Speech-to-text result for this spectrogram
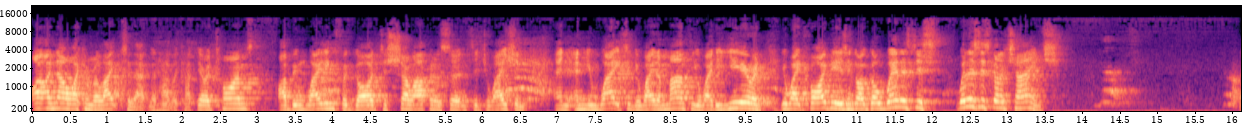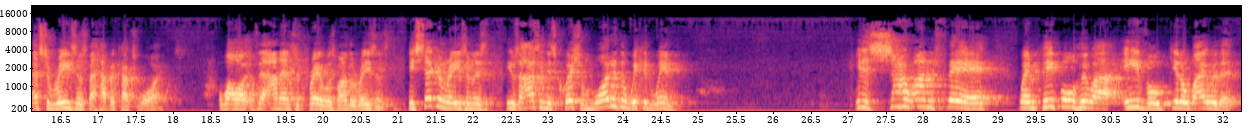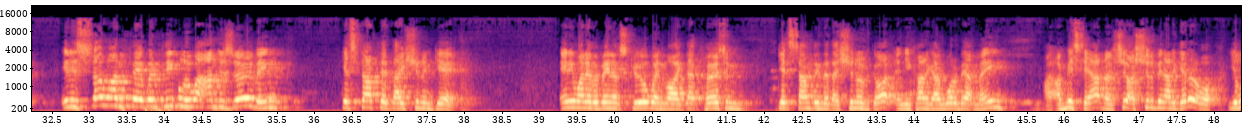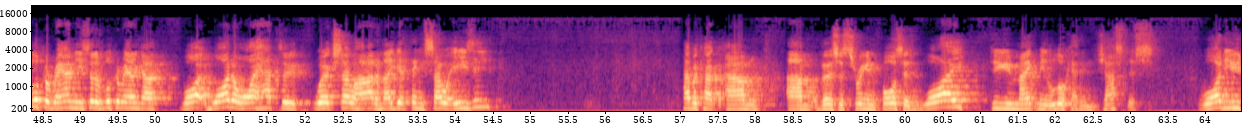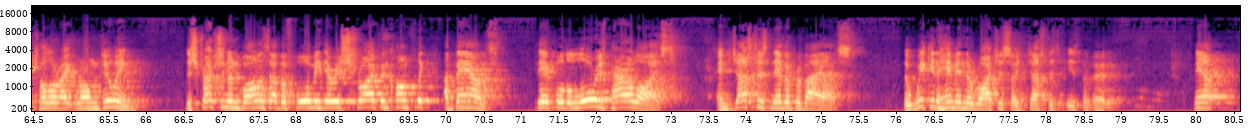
I know I can relate to that with Habakkuk. There are times I've been waiting for God to show up in a certain situation. And, and you wait, and you wait a month, you wait a year, and you wait five years, and God, God, when is this, when is this going to change? That's the reasons for Habakkuk's why. Well, the unanswered prayer was one of the reasons. His second reason is he was asking this question, why did the wicked win? It is so unfair when people who are evil get away with it. It is so unfair when people who are undeserving get stuff that they shouldn't get. Anyone ever been at school when like that person gets something that they shouldn't have got and you kind of go, what about me? I, I missed out and I should, I should have been able to get it. Or you look around and you sort of look around and go, why, why do I have to work so hard and they get things so easy? Habakkuk um, um, verses 3 and 4 says, Why do you make me look at injustice? Why do you tolerate wrongdoing? Destruction and violence are before me. There is strife and conflict abounds. Therefore the law is paralyzed and justice never prevails. The wicked hem in the righteous, so justice is perverted. Now,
